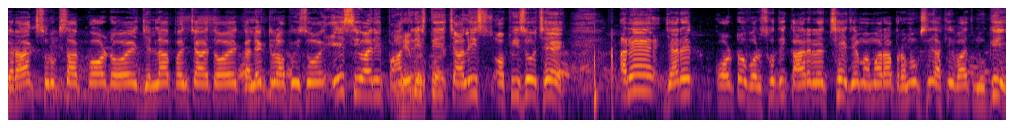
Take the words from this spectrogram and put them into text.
ગ્રાહક સુરક્ષા કોર્ટ હોય જિલ્લા પંચાયત હોય કલેક્ટર ઓફિસ હોય એ સિવાયની પાંત્રીસથી ચાલીસ ઓફિસો છે. અને જ્યારે કોર્ટો વર્ષોથી કાર્યરત છે જેમ અમારા પ્રમુખશ્રી આખી વાત મૂકી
